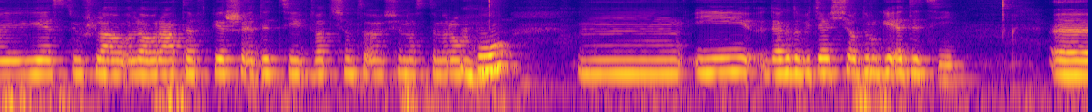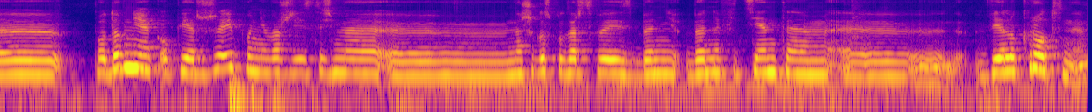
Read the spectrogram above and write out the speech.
e, jest już lau- laureatem w pierwszej edycji w 2018 roku. Mm, I jak dowiedziałaś się o drugiej edycji? E, Podobnie jak o pierwszej, ponieważ jesteśmy, e, nasze gospodarstwo jest bene- beneficjentem e, wielokrotnym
